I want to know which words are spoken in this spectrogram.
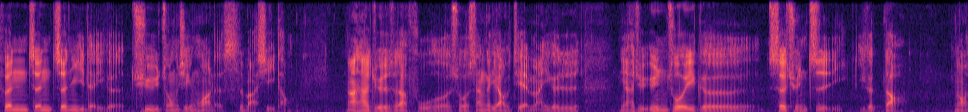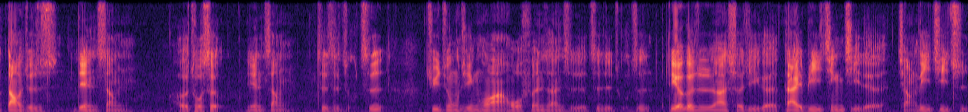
纷争争议的一个去中心化的司法系统。那他觉得说他符合说三个要件嘛，一个就是。你要去运作一个社群治理，一个道，哦，道就是链上合作社、链上自治组织、去中心化或分散式的自治组织。第二个就是它设计一个代币经济的奖励机制，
